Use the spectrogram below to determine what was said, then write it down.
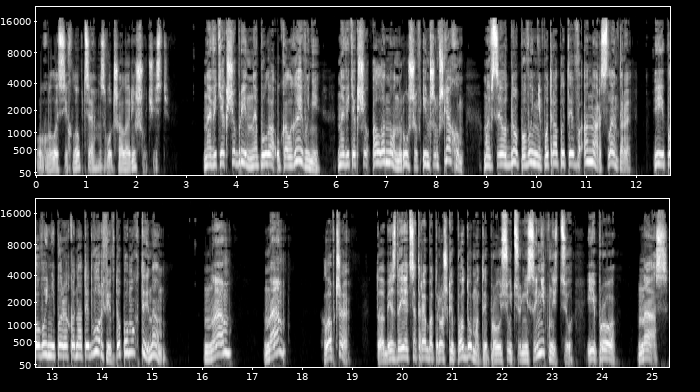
У голосі хлопця звучала рішучість. Навіть якщо Брін не була у Калгейвені, навіть якщо Аланон рушив іншим шляхом, ми все одно повинні потрапити в Анар, Слентере, і повинні переконати дворфів допомогти нам. Нам? Нам? Хлопче, тобі, здається, треба трошки подумати про усю цю нісенітницю і про нас.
